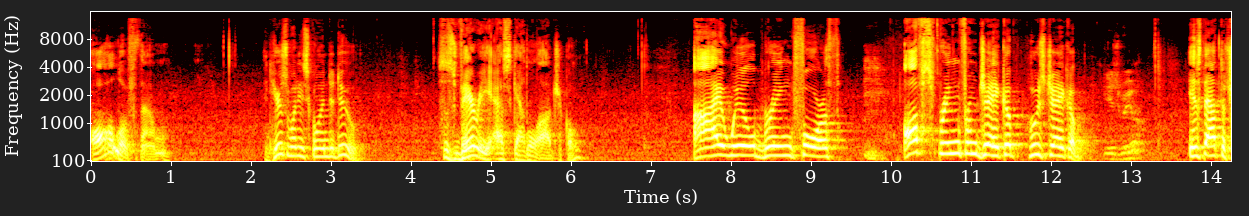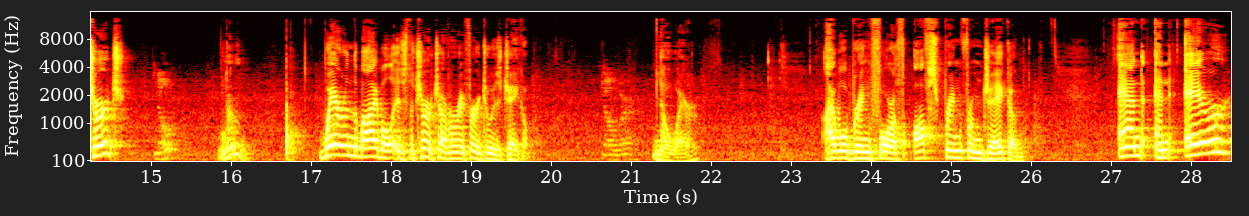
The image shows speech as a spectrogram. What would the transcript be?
all of them. And here's what he's going to do this is very eschatological. I will bring forth offspring from Jacob. Who's Jacob? Israel? Is that the church? Nope. No. Where in the Bible is the church ever referred to as Jacob? Nowhere. Nowhere. I will bring forth offspring from Jacob and an heir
